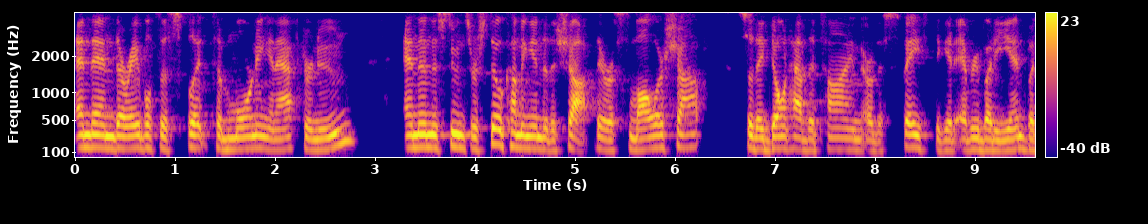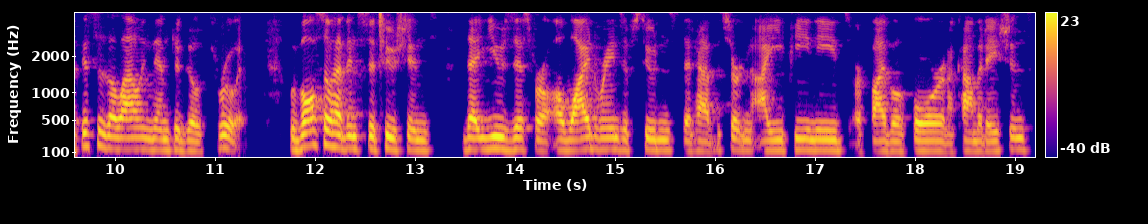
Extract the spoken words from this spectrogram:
and then they're able to split to morning and afternoon, and then the students are still coming into the shop. They're a smaller shop, so they don't have the time or the space to get everybody in, but this is allowing them to go through it. We've also have institutions that use this for a wide range of students that have certain IEP needs or 504 and accommodations.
